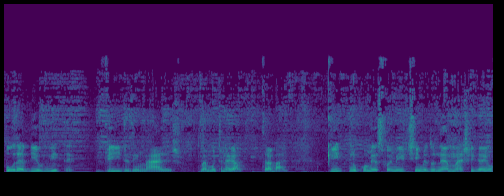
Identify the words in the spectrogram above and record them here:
purabioglitter, vídeos, imagens, mas muito legal o trabalho. Que no começo foi meio tímido, né? Mas que ganhou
